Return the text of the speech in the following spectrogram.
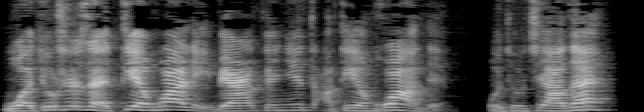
我就是在电话里边给你打电话的，我就加代。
